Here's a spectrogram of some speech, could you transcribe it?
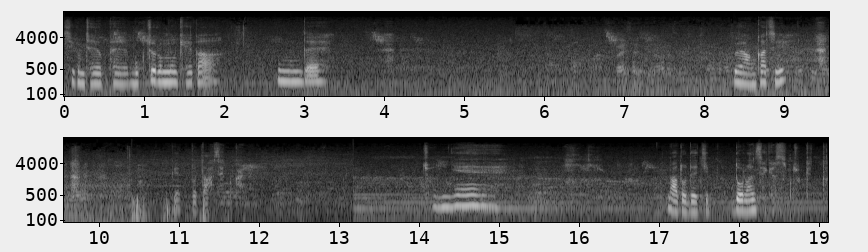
지금 제 옆에 목줄 없는 개가 있는데. 왜 안 가지? 예쁘다 색깔 좋네. 나도 내 집 노란색이었으면 좋겠다.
